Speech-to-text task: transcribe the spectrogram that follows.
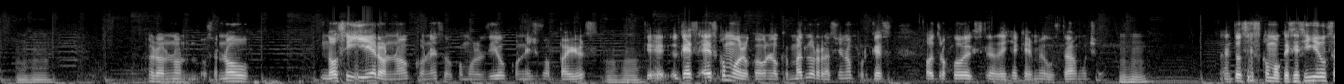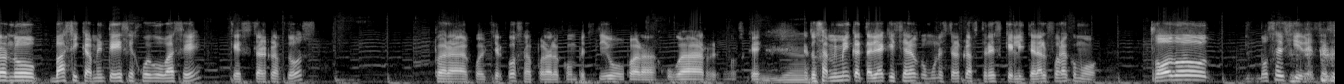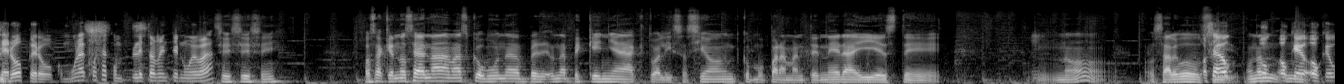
pero no, o sea, no no siguieron, ¿no? Con eso, como les digo, con Age of Empires. Que, que es, es como lo, con lo que más lo relaciono porque es otro juego de estrategia que a mí me gustaba mucho. Entonces como que se sigue usando básicamente ese juego base, que es StarCraft 2, para cualquier cosa, para lo competitivo, para jugar, no sé qué. Entonces a mí me encantaría que hicieran como un StarCraft 3 que literal fuera como todo, no sé si desde cero, pero como una cosa completamente nueva. Sí, sí, sí. O sea, que no sea nada más como una, pe- una pequeña actualización como para mantener ahí este... ¿No? O sea, algo... O sea, sí, o, una- o- o que, o, que,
